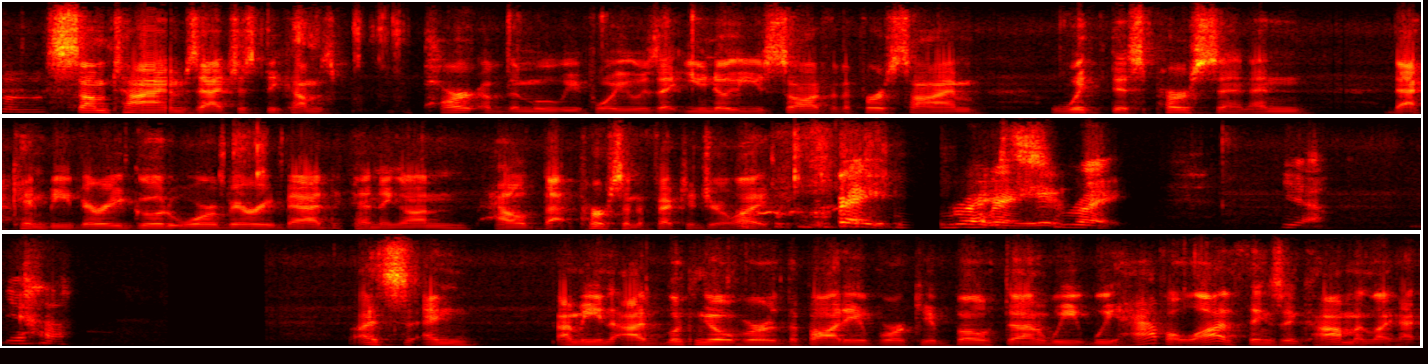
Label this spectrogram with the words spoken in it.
Mhm. sometimes that just becomes part of the movie for you. Is that you know you saw it for the first time with this person, and that can be very good or very bad depending on how that person affected your life. Right. Right. Right. Right. Yeah. Yeah. It's, and I mean, I'm looking over the body of work you've both done. We we have a lot of things in common. Like I,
